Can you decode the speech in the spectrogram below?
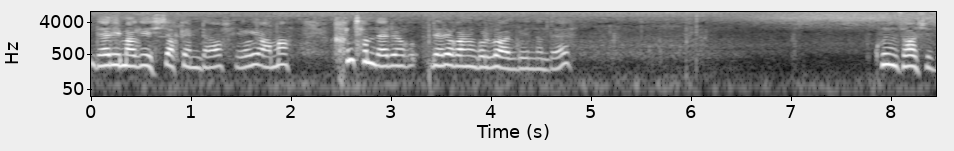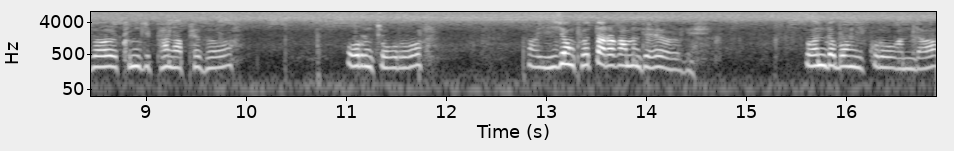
내리막이 시작됩니다. 여기 아마 한참 내려, 내려가는 걸로 알고 있는데 군사시설 금지판 앞에서 오른쪽으로 아, 이정표 따라가면 돼요. 여기 원더봉 입구로 갑니다.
